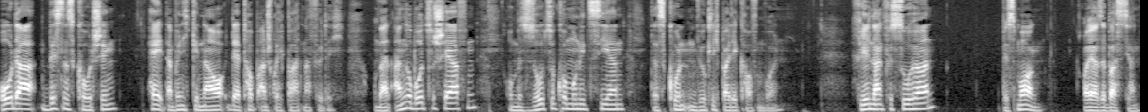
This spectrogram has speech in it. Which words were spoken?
oder Business Coaching, hey, dann bin ich genau der Top-Ansprechpartner für dich, um dein Angebot zu schärfen, um es so zu kommunizieren, dass Kunden wirklich bei dir kaufen wollen. Vielen Dank fürs Zuhören. Bis morgen. Euer Sebastian.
